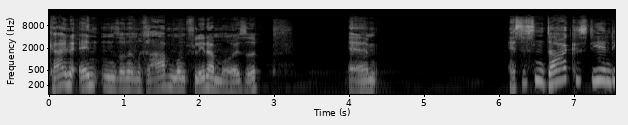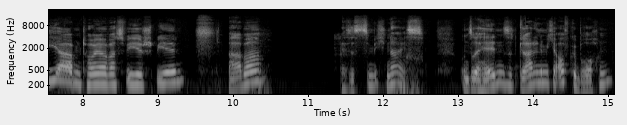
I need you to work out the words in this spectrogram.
keine Enten, sondern Raben und Fledermäuse. Ähm, es ist ein darkes D&D-Abenteuer, was wir hier spielen, aber es ist ziemlich nice. Unsere Helden sind gerade nämlich aufgebrochen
